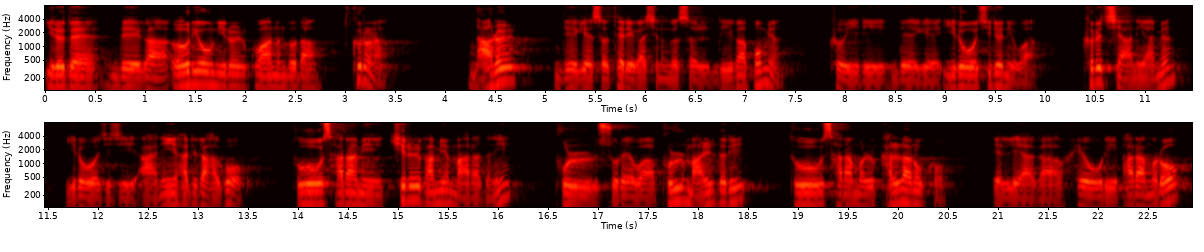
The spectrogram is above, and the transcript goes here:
이르되 내가 어려운 일을 구하는도다. 그러나 나를 네게서 데려가시는 것을 네가 보면 그 일이 내게 이루어지려니와 그렇지 아니하면 이루어지지 아니하리라 하고 두 사람이 길을 가며 말하더니 불수레와 불말들이 두 사람을 갈라놓고 엘리야가 회오리 바람으로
